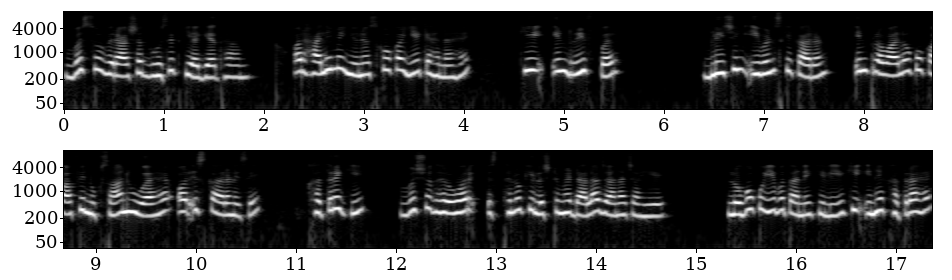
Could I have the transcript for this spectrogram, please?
विश्व विरासत घोषित किया गया था। और हाल ही में यूनेस्को का ये कहना है कि इन रीफ पर ब्लीचिंग इवेंट्स के कारण इन प्रवालों को काफ़ी नुकसान हुआ है और इस कारण इसे खतरे की विश्व धरोहर स्थलों की लिस्ट में डाला जाना चाहिए। लोगों को ये बताने के लिए कि इन्हें खतरा है।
